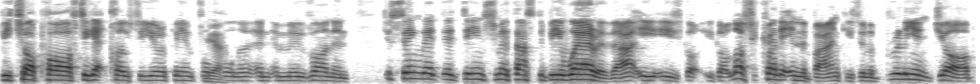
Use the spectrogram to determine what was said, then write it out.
be top half, to get close to European football and, and move on. And just think that, that Dean Smith has to be aware of that. He, he's got he's got lots of credit in the bank. He's done a brilliant job.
